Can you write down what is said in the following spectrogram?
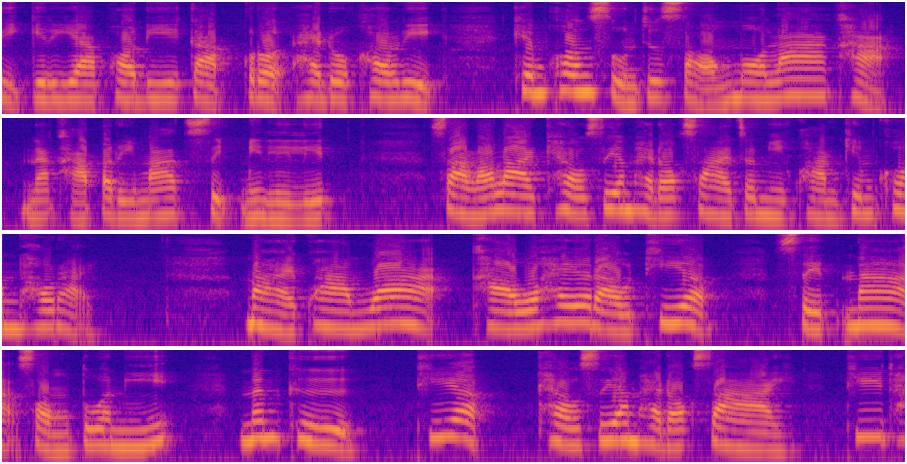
ฏิกิริยาพอดีกับกรดไฮโดรคลอริก เข้มข้น 0.2 โมลาร์ค่ะ นะคะ ปริมาตร 10 มิลลิลิตร สารละลายแคลเซียมไฮดรอกไซด์จะมีความเข้มข้นเท่าไหร่ หมายความว่าเขาให้เราเทียบเซตหน้า 2 ตัวนี้ นั่นคือเทียบแคลเซียมไฮดรอกไซด์ที่ท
